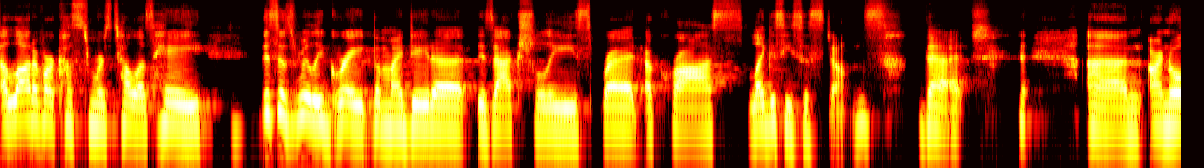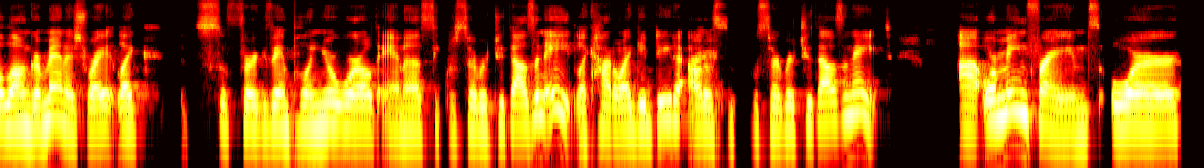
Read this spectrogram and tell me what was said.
a lot of our customers tell us, hey, this is really great, but my data is actually spread across legacy systems that um, are no longer managed, right? Like, so for example, in your world, Anna, SQL Server 2008, like how do I get data out of SQL Server 2008? Uh, or mainframes or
